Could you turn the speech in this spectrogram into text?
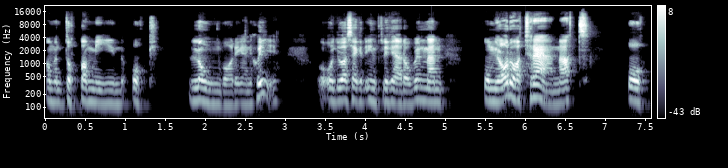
ja, men dopamin och långvarig energi. Och, och du har säkert inflik här Robin, men om jag då har tränat och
